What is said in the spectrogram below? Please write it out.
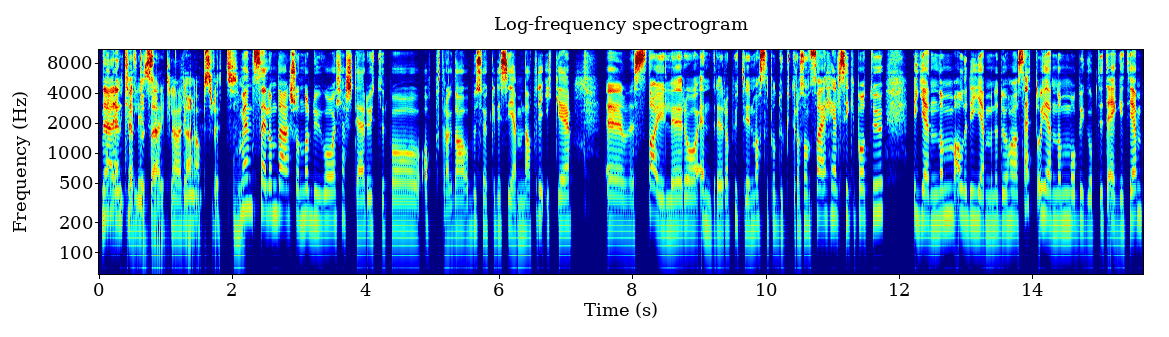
Det er en tillitserklæring, Ja. absolutt. Men selv om det er sånn når du og Kjersti er ute på oppdrag da, og besøker disse hjemmene, at dere ikke eh, styler og endrer og putter inn masse produkter og sånn, så er jeg helt sikker på at du gjennom alle de hjemmene du har sett, og gjennom å bygge opp ditt eget hjem,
